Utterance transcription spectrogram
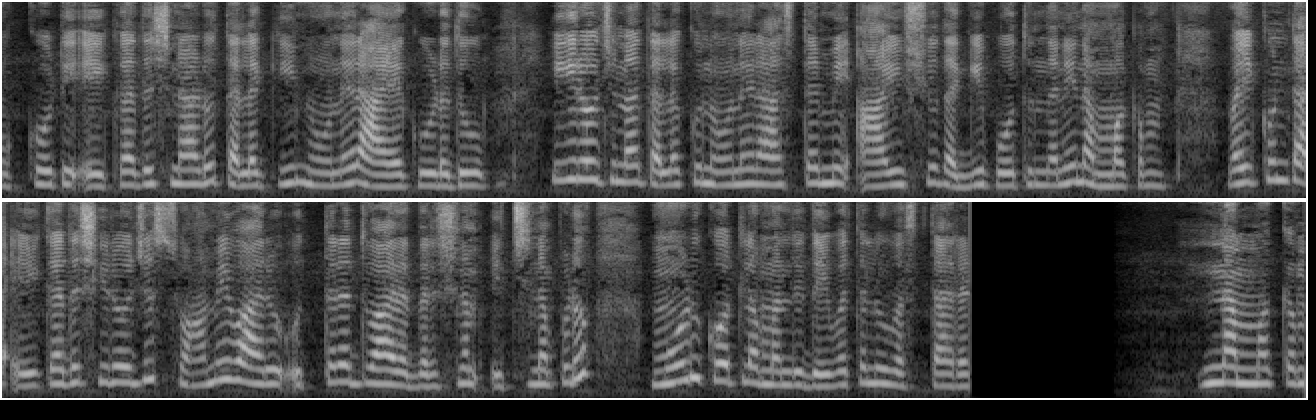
ముక్కోటి ఏకాదశి నాడు తలకి నూనె రాయకూడదు. ఈ రోజున తలకు నూనె రాస్తే మీ ఆయుష్ తగ్గిపోతుందని నమ్మకం. వైకుంఠ ఏకాదశి రోజు స్వామివారు ఉత్తర ద్వార దర్శనం ఇచ్చినప్పుడు మూడు కోట్ల మంది దేవతలు వస్తారని నమ్మకం.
